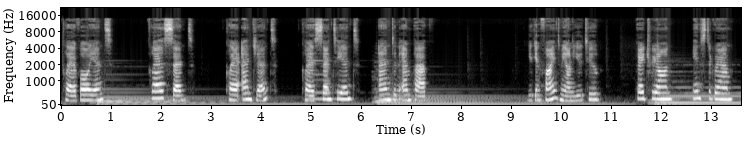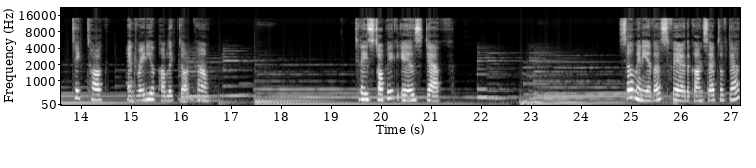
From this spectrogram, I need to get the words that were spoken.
clairvoyant, clairsent, clairangent, clairsentient, and an empath. You can find me on YouTube, Patreon, Instagram, TikTok, and radiopublic.com. Today's topic is death. So many of us fear the concept of death.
